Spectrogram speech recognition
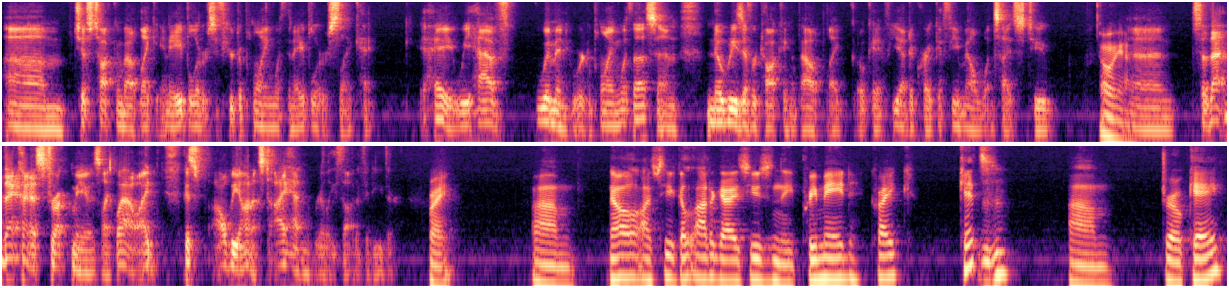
um, just talking about like enablers if you're deploying with enablers like hey, hey we have women who are deploying with us and nobody's ever talking about like okay if you had to cric a female what size tube oh yeah. And so that that kind of struck me. It was like wow i because i'll be honest i hadn't really thought of it either. Right. Um no, I see a lot of guys using the pre-made cric kits. Mm-hmm. Um, they're okay.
